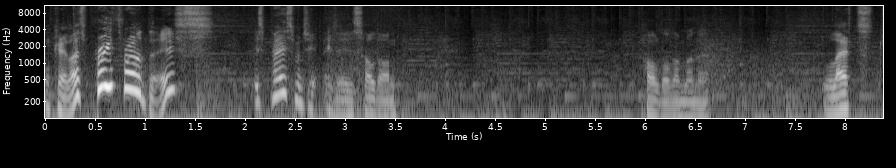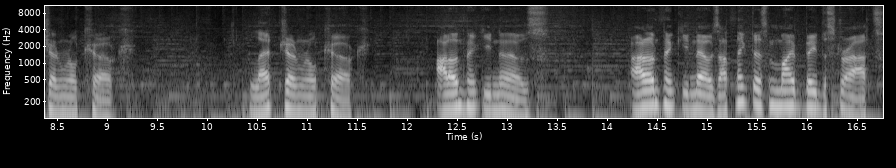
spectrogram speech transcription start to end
Okay, let's pre-throw this. Is basement? It is, hold on. Hold on a minute. Let General cook. Let General cook. I don't think he knows. I don't think he knows. I think this might be the strat.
